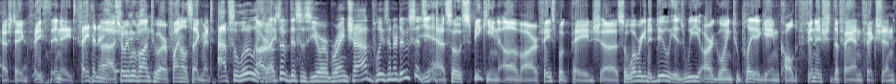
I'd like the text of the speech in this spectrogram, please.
Hashtag faith in eight. Faith in eight. Uh, shall we move on to our final segment? Absolutely, All right. Joseph. This is your brainchild. Please introduce it. Yeah, so speaking of our Facebook page, uh, so what we're going to do is we are going to play a game called Finish the Fan Fiction.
